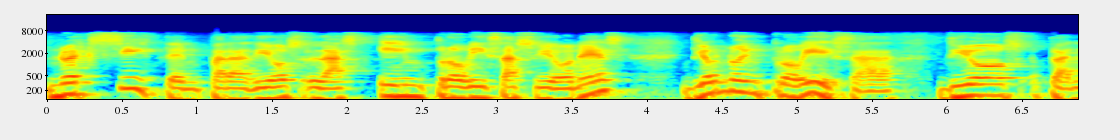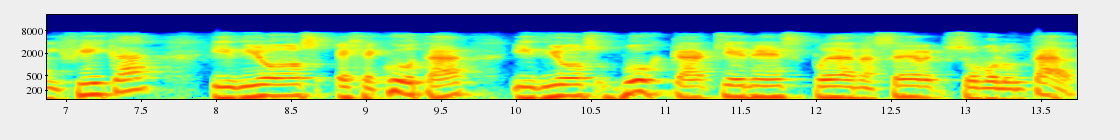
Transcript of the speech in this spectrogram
no existen para Dios las improvisaciones. Dios no improvisa, Dios planifica y Dios ejecuta y Dios busca quienes puedan hacer su voluntad.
